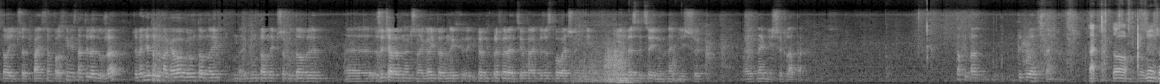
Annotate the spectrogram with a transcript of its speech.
stoi przed państwem polskim jest na tyle duża, że będzie to wymagało gruntownej, gruntownej przebudowy e, życia wewnętrznego i pewnych, i pewnych preferencji o charakterze społecznym i, i inwestycyjnym w najbliższych, e, w najbliższych latach. To chyba tytułem wstępu. Tak, to rozumiem, że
